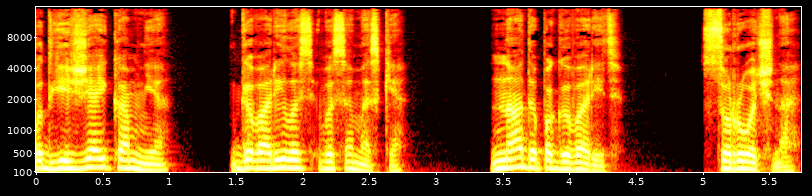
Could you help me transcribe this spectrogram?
«Подъезжай ко мне», — говорилось в СМСке. «Надо поговорить. Срочно».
